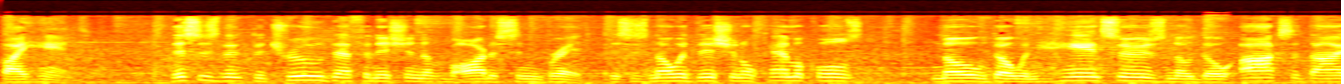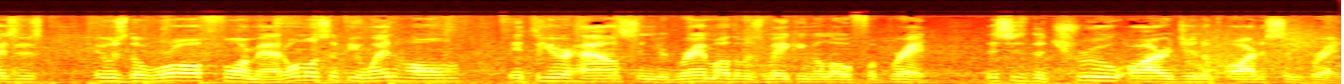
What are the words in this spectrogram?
by hand. This is the, the true definition of artisan bread. This is no additional chemicals, no dough enhancers, no dough oxidizers. It was the raw format, almost if you went home into your house and your grandmother was making a loaf of bread. This is the true origin of artisan bread.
